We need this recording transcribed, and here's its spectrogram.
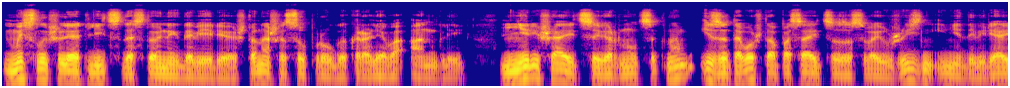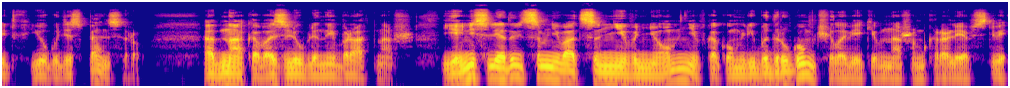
Мы слышали от лиц, достойных доверия, что наша супруга, королева Англии, не решается вернуться к нам из-за того, что опасается за свою жизнь и не доверяет Хьюгу Диспенсеру. Однако, возлюбленный брат наш, ей не следует сомневаться ни в нем, ни в каком-либо другом человеке в нашем королевстве,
